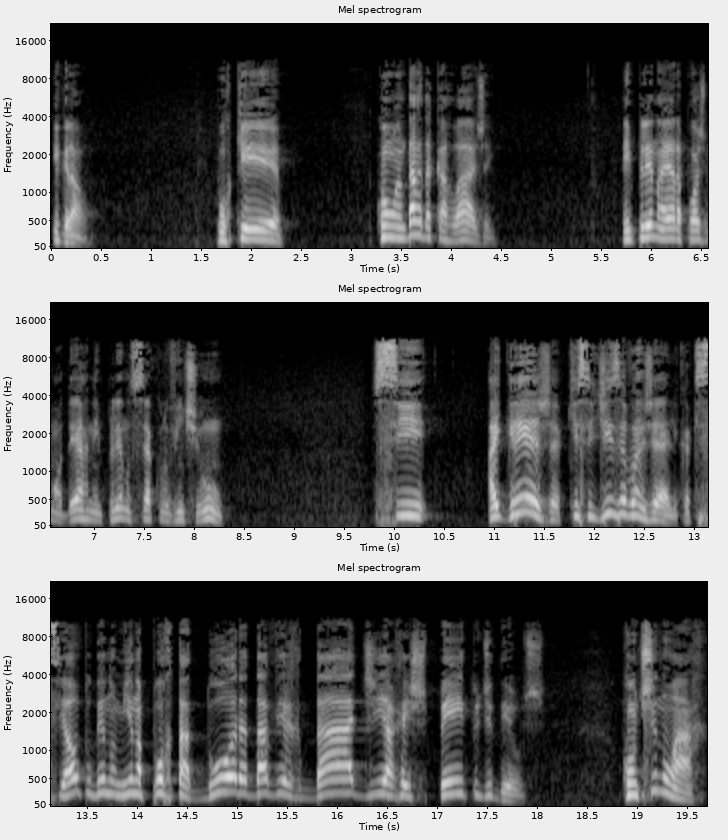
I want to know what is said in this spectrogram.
e grau. Porque com o andar da carruagem, em plena era pós-moderna, em pleno século XXI, se a igreja que se diz evangélica, que se autodenomina portadora da verdade a respeito de Deus, continuar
